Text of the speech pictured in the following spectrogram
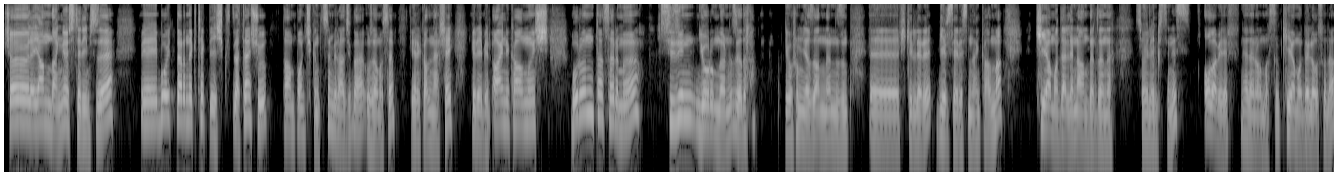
Şöyle yandan göstereyim size. Ve boyutlarındaki tek değişiklik zaten şu. Tampon çıkıntısının birazcık daha uzaması. Geri kalan her şey birebir aynı kalmış. Burun tasarımı sizin yorumlarınız ya da yorum yazanlarınızın eee, fikirleri bir serisinden kalma. Kia modellerini andırdığını söylemişsiniz. Olabilir. Neden olmasın? Kia modeli olsa da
